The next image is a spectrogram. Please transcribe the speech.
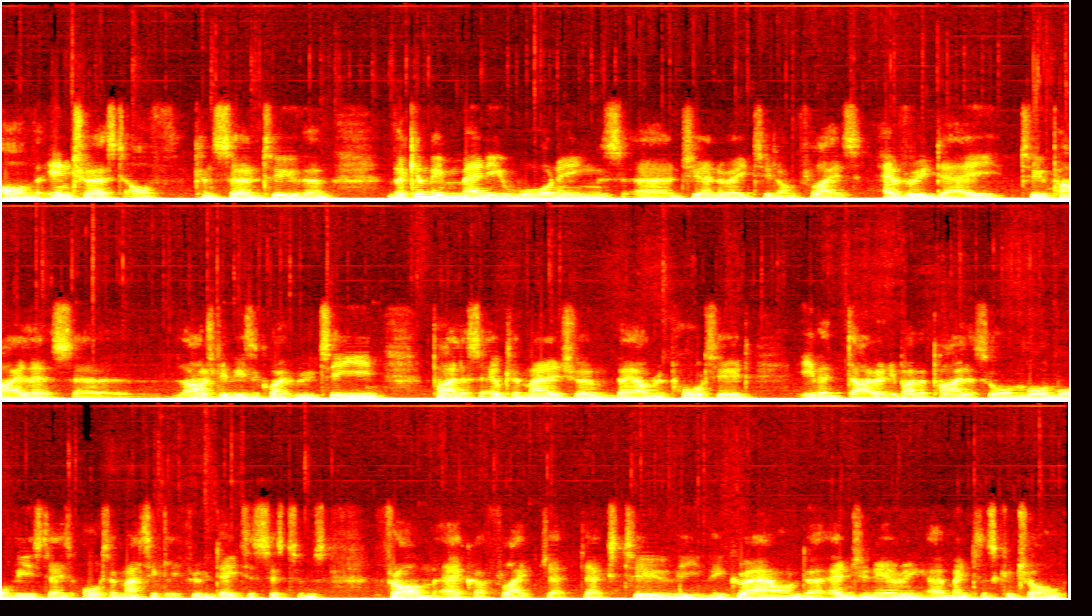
of interest, of concern to them. There can be many warnings uh, generated on flights every day to pilots. Uh, largely, these are quite routine. Pilots are able to manage them. They are reported either directly by the pilots or more and more these days automatically through data systems from aircraft flight jet decks to the, the ground uh, engineering uh, maintenance control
